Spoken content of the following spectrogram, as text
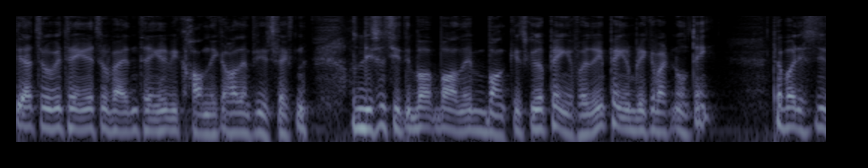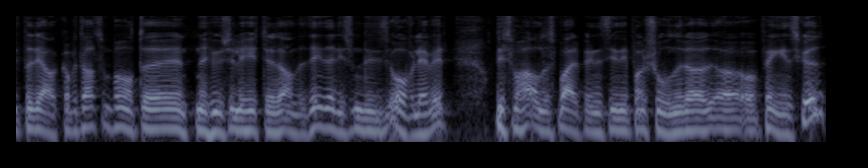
jeg, tror vi trenger, jeg tror verden trenger det. Vi kan ikke ha den prisveksten. Altså, de som sitter vanlig bankinnskudd og pengefordring, pengene blir ikke verdt noen ting. Det er bare de som sitter på realkapital, som på en måte enten er hus eller hytter eller andre ting. Det er de som overlever. De som har alle sparepengene sine i pensjoner og, og, og pengeinnskudd.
